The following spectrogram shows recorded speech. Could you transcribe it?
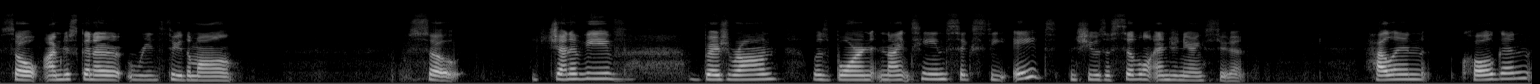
So, I'm just going to read through them all. So, Genevieve Bergeron was born 1968 and she was a civil engineering student. Helen Colgan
